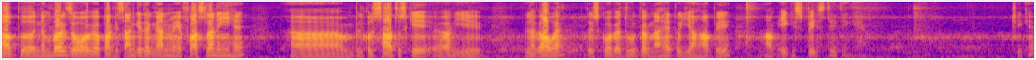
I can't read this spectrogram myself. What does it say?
अब नंबर्स और पाकिस्तान के दरमियान में फ़ासला नहीं है आ, बिल्कुल साथ उसके आ, ये लगा हुआ है तो इसको अगर दूर करना है तो यहाँ पे हम एक स्पेस दे देंगे। ठीक है।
